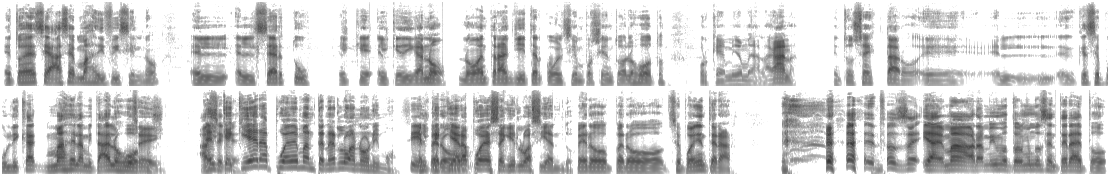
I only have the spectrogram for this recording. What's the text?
entonces se hace más difícil, ¿no? El, ser tú, el que, el que diga no, no va a entrar Jeter con el 100% de los votos porque a mí no me da la gana. Entonces, claro, eh, el, que se publica más de la mitad de los votos. El que, quiera puede mantenerlo anónimo. Sí, el que quiera puede seguirlo haciendo. Pero, pero se pueden enterar. Entonces, y además ahora mismo todo el mundo se entera de todo.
